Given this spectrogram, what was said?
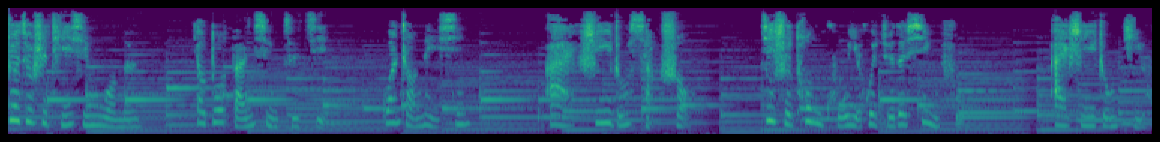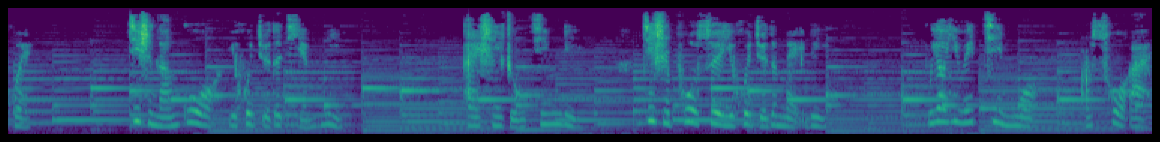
这就是提醒我们，要多反省自己，关照内心。爱是一种享受，即使痛苦也会觉得幸福。爱是一种体会。即使难过，也会觉得甜蜜。爱是一种经历，即使破碎，也会觉得美丽。不要因为寂寞而错爱，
